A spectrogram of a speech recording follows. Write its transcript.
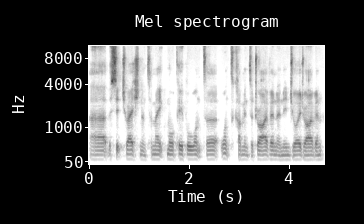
uh, the situation and to make more people want to want to come into driving and enjoy driving?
